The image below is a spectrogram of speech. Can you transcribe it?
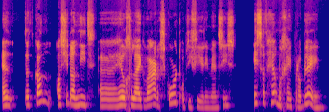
En dat kan, als je dan niet uh, heel gelijkwaardig scoort op die vier dimensies, is dat helemaal geen probleem.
